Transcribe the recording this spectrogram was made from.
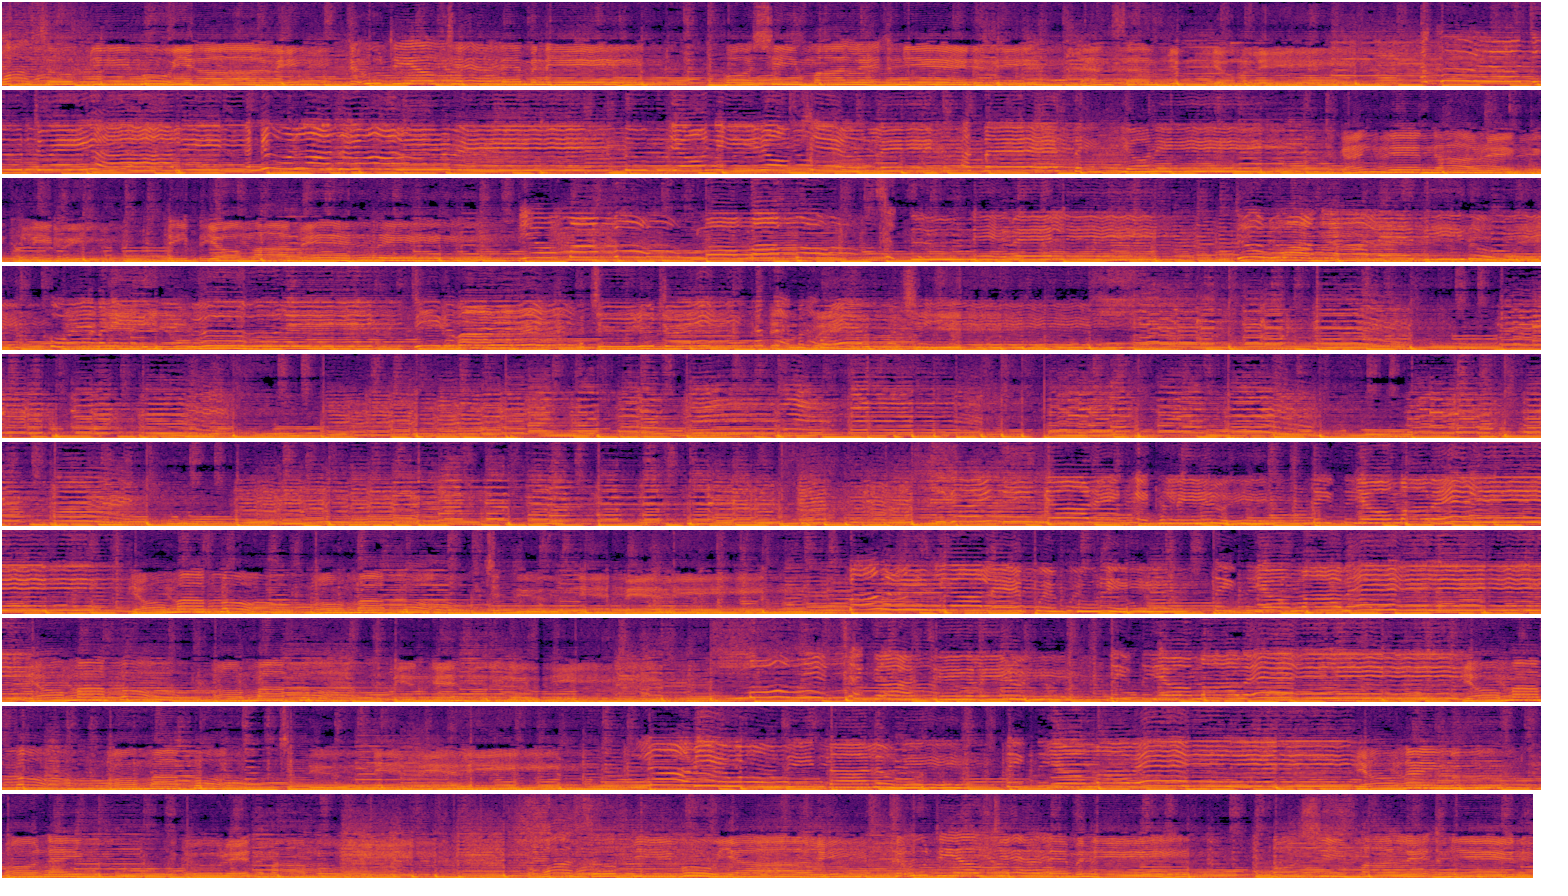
ဝဆိုပြီဖို့ရာလေးတူတယောက်တည်းလည်းမနေဖို့ရှိမှလည်းအမြဲတည်းလမ်းစံပြုံပြုံမလေးအခုလိုတူတွေ့ရလေးအနုလာစရာလေးတွေသူပြောနေတော့ဖြစ်လေအသေးတဲ့သိပြောနေတကိုင်းရဲ့နားရဲ့ကလေးတွေသိပြောမှာပဲလေ ခွဲ ရာလေတူတယောက်ကျဲလည်းမနေဟောရှိမှလည်းအမြဲတည်း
